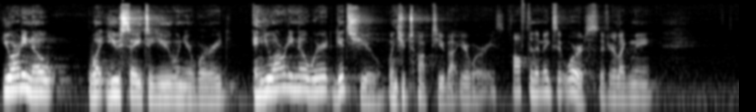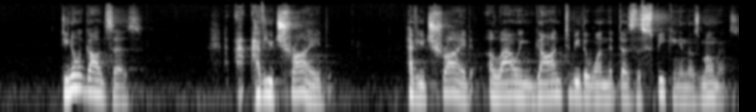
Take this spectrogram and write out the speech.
You already know what you say to you when you're worried, and you already know where it gets you when you talk to you about your worries. Often it makes it worse if you're like me. Do you know what God says? H- have you tried have you tried allowing God to be the one that does the speaking in those moments?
